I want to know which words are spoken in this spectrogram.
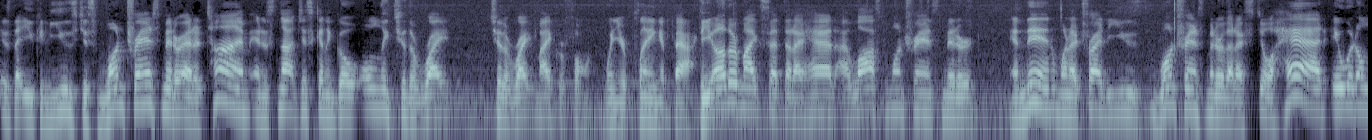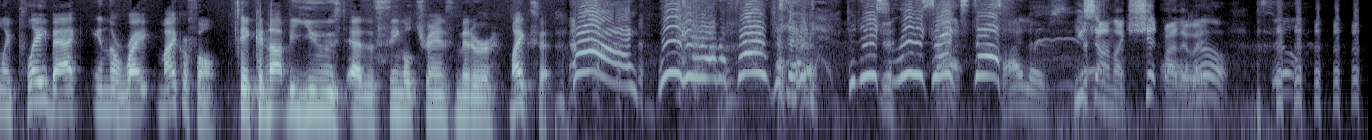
is that you can use just one transmitter at a time and it's not just gonna go only to the right to the right microphone when you're playing it back. The other mic set that I had, I lost one transmitter and then when I tried to use one transmitter that I still had, it would only play back in the right microphone. It could not be used as a single transmitter mic set. Hi, we're here on a farm today to do really great stuff. Silos. You sound like shit, by the way. No, still.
